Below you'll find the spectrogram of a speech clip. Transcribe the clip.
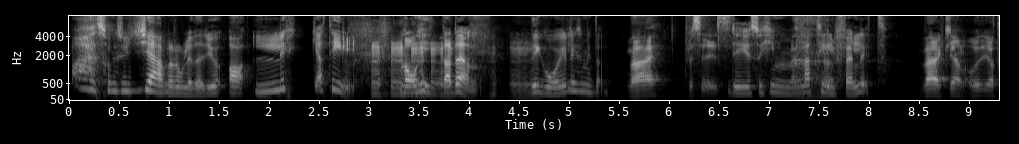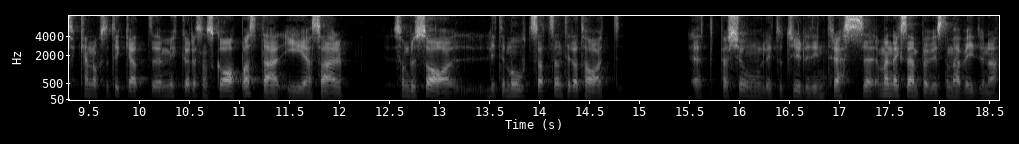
ah, jag såg en så jävla rolig video, ja, lycka till med att hitta den. Mm. Det går ju liksom inte. Nej, precis. Det är ju så himla tillfälligt. Verkligen, och jag kan också tycka att eh, mycket av det som skapas där är så här, som du sa, lite motsatsen till att ha ett, ett personligt och tydligt intresse. Men exempelvis de här videorna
